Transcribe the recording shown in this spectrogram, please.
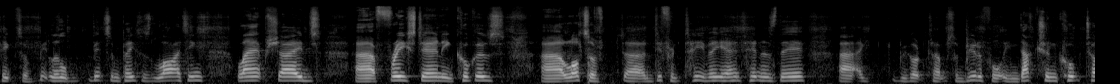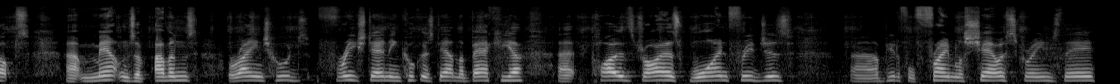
heaps of bit, little bits and pieces, lighting, lampshades, uh, freestanding cookers, uh, lots of uh, different TV antennas there. We've got um, some beautiful induction cooktops, uh, mountains of ovens, range hoods, freestanding cookers down the back here, uh, clothes dryers, wine fridges, uh, beautiful frameless shower screens there,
